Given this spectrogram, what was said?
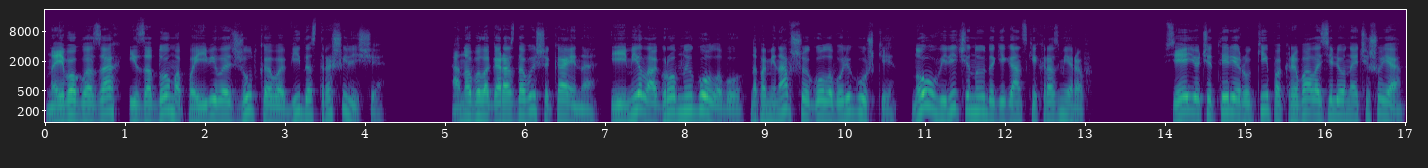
На его глазах из-за дома появилось жуткого вида страшилище. Оно было гораздо выше Каина и имело огромную голову, напоминавшую голову лягушки, но увеличенную до гигантских размеров. Все ее четыре руки покрывала зеленая чешуя,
